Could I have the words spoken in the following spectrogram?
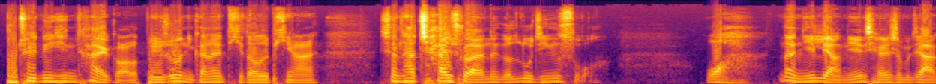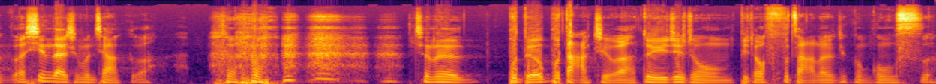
不确定性太高了。比如说你刚才提到的平安，像它拆出来那个陆金所，哇，那你两年前什么价格，现在什么价格，真的不得不打折啊！对于这种比较复杂的这种公司，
